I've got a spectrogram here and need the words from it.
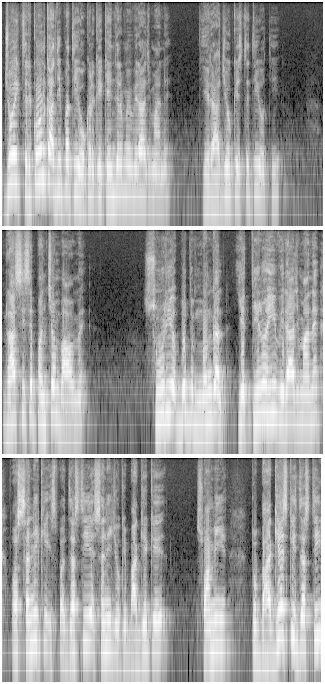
जो एक त्रिकोण का अधिपति होकर के केंद्र में विराजमान है ये राज्यों की स्थिति होती है। राशि से पंचम भाव में सूर्य बुद्ध मंगल, ये तीनों ही विराजमान है और शनि की इस पर दृष्टि है। शनि जो कि भाग्य के स्वामी है। तो भाग्य की दृष्टि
